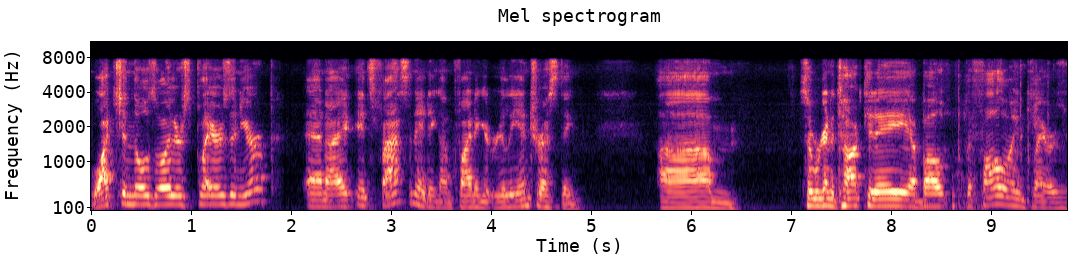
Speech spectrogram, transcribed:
watching those Oilers players in Europe, and I it's fascinating. I'm finding it really interesting. Um, so we're going to talk today about the following players:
